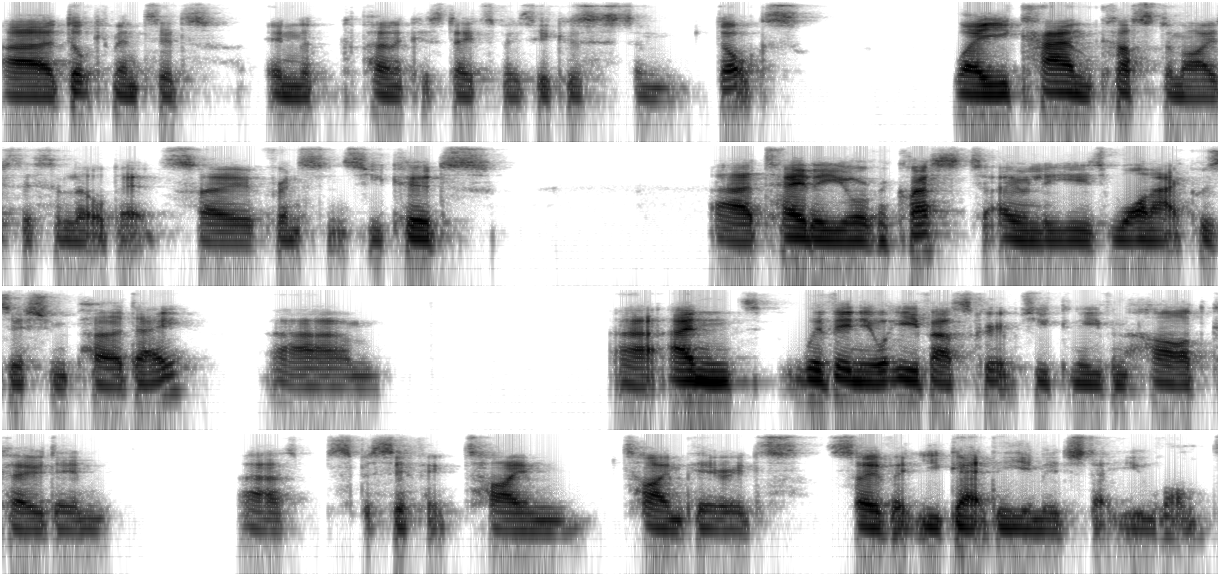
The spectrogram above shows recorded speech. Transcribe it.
uh, documented in the Copernicus data space ecosystem docs where you can customize this a little bit. So, for instance, you could uh, tailor your request to only use one acquisition per day. Um, uh, and within your eval script, you can even hard code in uh, specific time time periods so that you get the image that you want.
